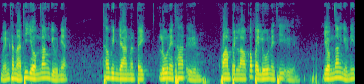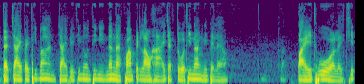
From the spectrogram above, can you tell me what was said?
เหมือนขณะที่โยมนั่งอยู่เนี่ย ถ้าวิญญาณมันไปรู้ในธาตุอื่น ความเป็นเราก็ไปรู้ในที่อื่น โยมนั่งอยู่นี่แต่ใจไปที่บ้านใจไปที่โน่นที่นี่นั่นน่ะความเป็นเราหายจากตัวที่นั่งนี้ไปแล้วครับไปทั่วเลยคิด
